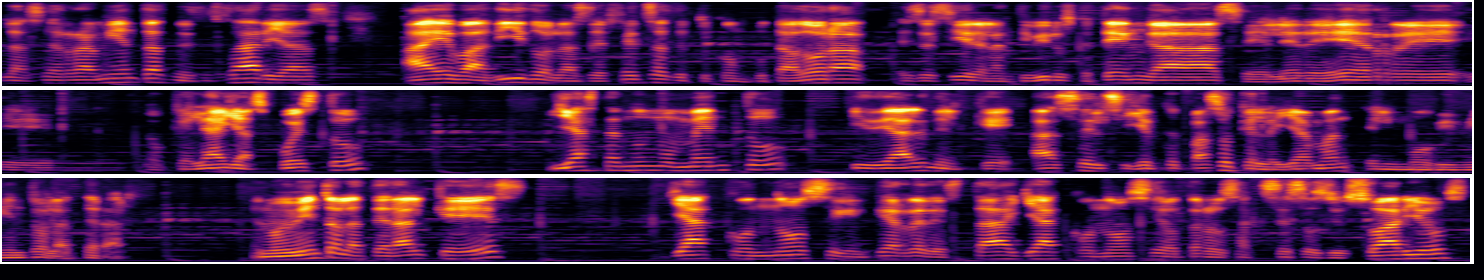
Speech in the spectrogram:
las herramientas necesarias, ha evadido las defensas de tu computadora, es decir, el antivirus que tengas, el EDR, eh, lo que le hayas puesto, ya está en un momento ideal en el que hace el siguiente paso que le llaman el movimiento lateral. El movimiento lateral que es, ya conoce en qué red está, ya conoce otros accesos de usuarios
